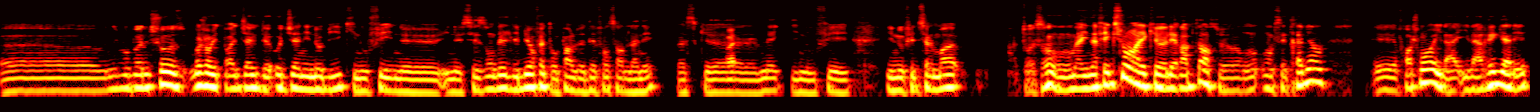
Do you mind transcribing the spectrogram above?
Euh, au niveau bonnes choses, moi j'ai envie de parler direct de Oji Aninobi qui nous fait une, une saison dès le début. En fait, on parle de défenseur de l'année parce que Ouais. le mec il nous fait, il nous fait de. De toute façon, on a une affection avec euh, les Raptors, on, on le sait très bien. Et franchement, il a, il a régalé.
